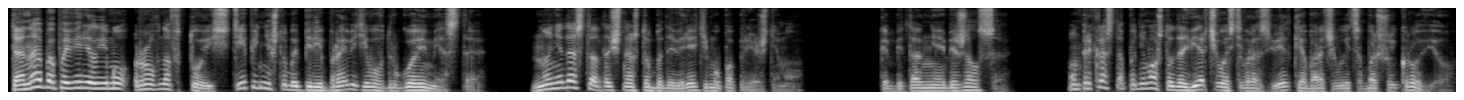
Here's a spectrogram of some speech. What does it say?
Танаба поверил ему ровно в той степени, чтобы переправить его в другое место но недостаточно, чтобы доверять ему по-прежнему. Капитан не обижался. Он прекрасно понимал, что доверчивость в разведке оборачивается большой кровью.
